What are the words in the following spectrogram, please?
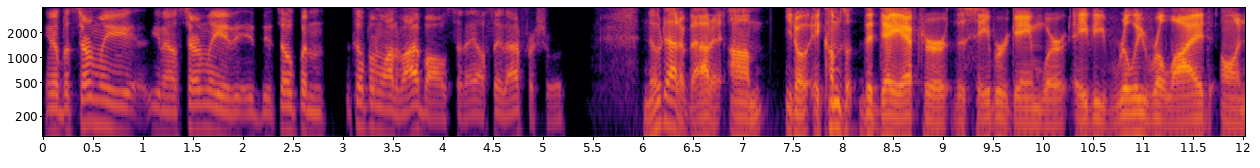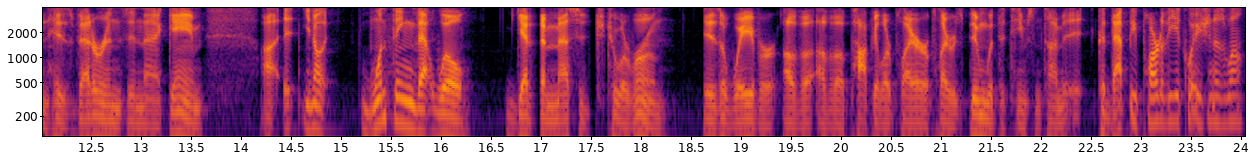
you know, but certainly you know certainly it, it, it's open it's open a lot of eyeballs today. I'll say that for sure. No doubt about it. Um, you know, it comes the day after the Sabre game where AV really relied on his veterans in that game. Uh, it, you know, one thing that will get a message to a room is a waiver of a, of a popular player a player who's been with the team some time. It, could that be part of the equation as well?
